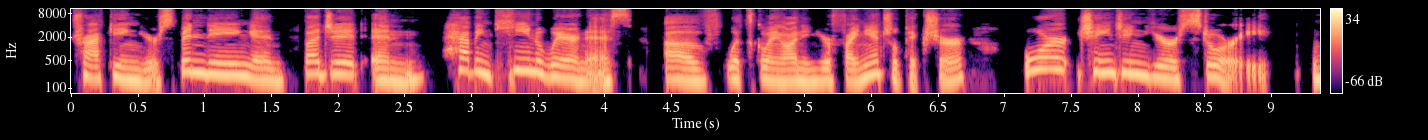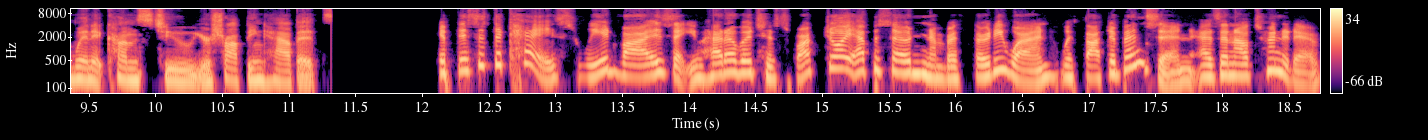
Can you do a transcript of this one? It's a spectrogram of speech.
tracking your spending and budget and having keen awareness of what's going on in your financial picture or changing your story when it comes to your shopping habits. If this is the case, we advise that you head over to Spark Joy episode number 31 with Dr. Benson as an alternative.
